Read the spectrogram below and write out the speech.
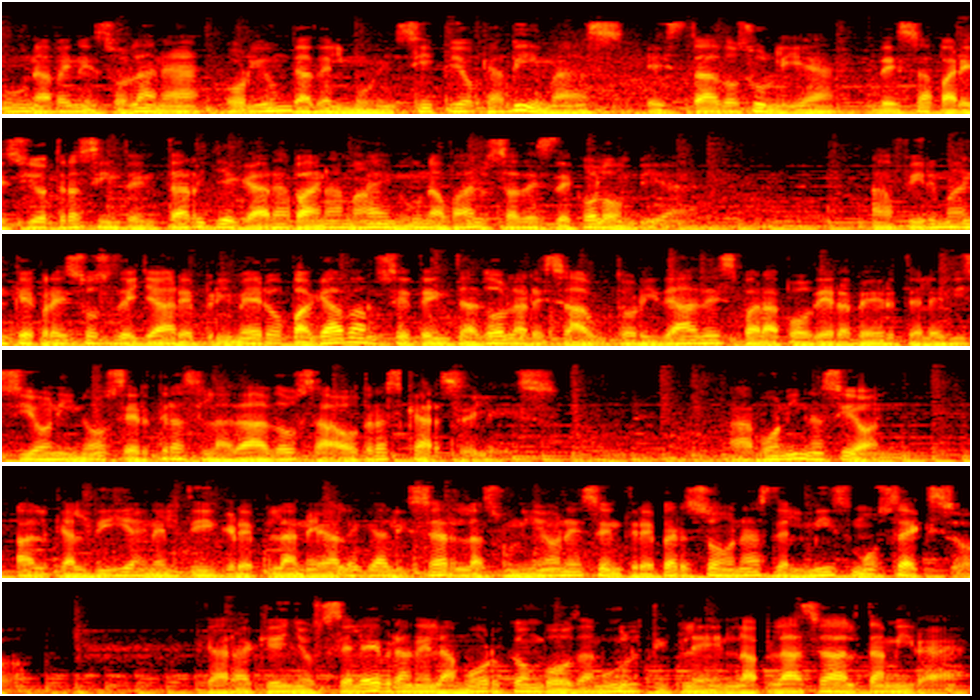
Una venezolana, oriunda del municipio Cabimas, estado Zulia, desapareció tras intentar llegar a Panamá en una balsa desde Colombia. Afirman que presos de Yare primero pagaban 70 dólares a autoridades para poder ver televisión y no ser trasladados a otras cárceles. Abominación. Alcaldía en el Tigre planea legalizar las uniones entre personas del mismo sexo. Caraqueños celebran el amor con boda múltiple en la Plaza Altamira.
